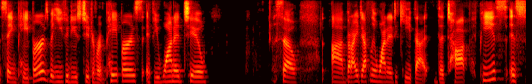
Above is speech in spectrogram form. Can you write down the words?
same papers, but you could use two different papers if you wanted to. So, uh, but I definitely wanted to keep that. The top piece is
